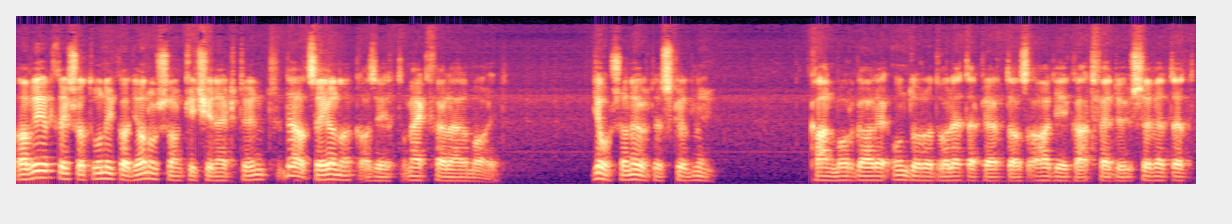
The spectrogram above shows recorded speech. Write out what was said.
A vért és a tunika gyanúsan kicsinek tűnt, de a célnak azért megfelel majd. Gyorsan öltözködni. Kán Morgare undorodva letekerte az ágyékát fedő szövetet,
